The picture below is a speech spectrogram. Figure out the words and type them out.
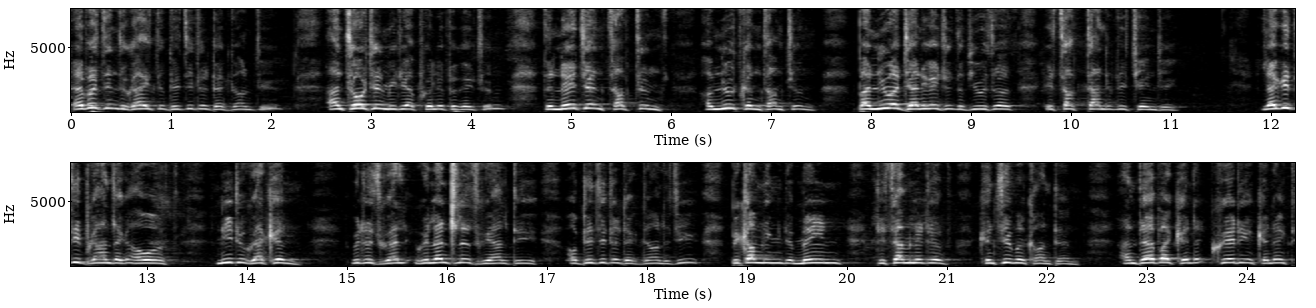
Ever since the rise of digital technology and social media proliferation, the nature and substance of news consumption by newer generations of users is substantively changing. Legacy brands like ours need to reckon with this rel- relentless reality of digital technology becoming the main disseminator of consumer content and thereby connect, creating a connect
